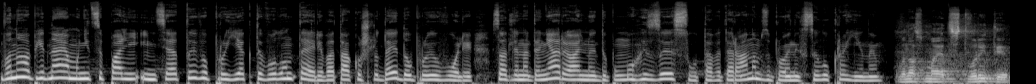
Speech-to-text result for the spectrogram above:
Вона об'єднає муніципальні ініціативи, проєкти волонтерів, а також людей доброї волі задля надання реальної допомоги ЗСУ та ветеранам збройних сил України. Вона має створити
